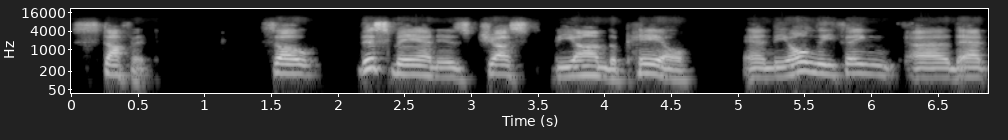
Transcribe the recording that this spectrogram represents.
stuff it. So this man is just beyond the pale. And the only thing uh, that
